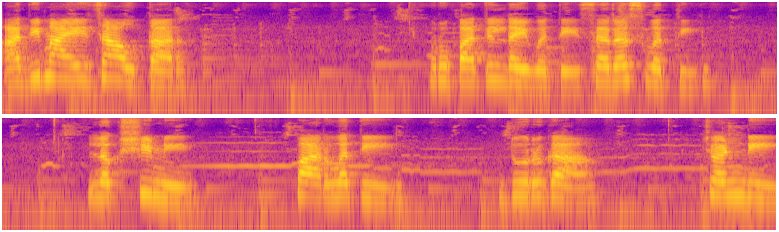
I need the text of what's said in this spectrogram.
आदिमायेचा अवतार रूपातील दैवते सरस्वती लक्ष्मी पार्वती दुर्गा चंडी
